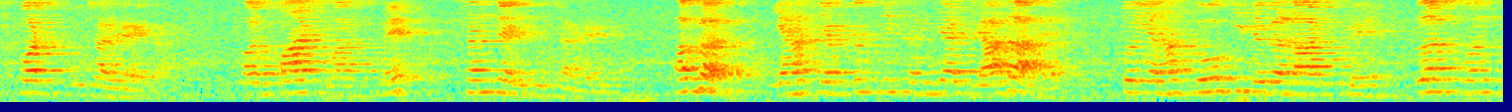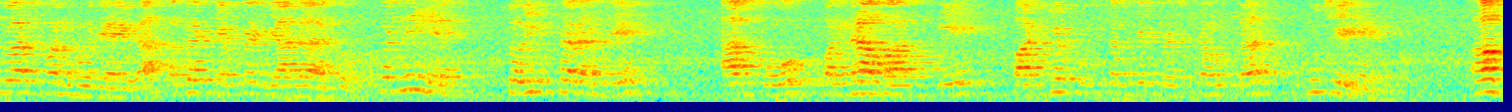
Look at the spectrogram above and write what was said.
स्पर्श पूछा जाएगा और पाँच मार्क्स में संचयन पूछा जाएगा। अगर यहाँ चैप्टर की संख्या ज़्यादा है तो यहाँ दो की जगह लास्ट में प्लस वन प्लस वन हो जाएगा। अगर चैप्टर ज़्यादा है तो अगर नहीं है तो इस तरह से आपको पंद्रह मार्क के पाठ्य पुस्तक के प्रश्न उत्तर पूछे गए। अब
